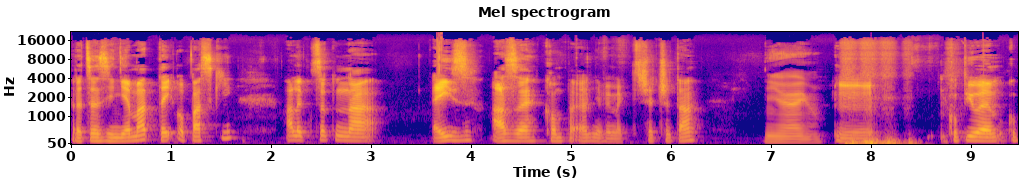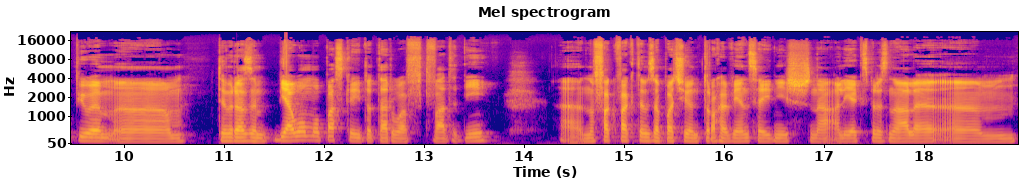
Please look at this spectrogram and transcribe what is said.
recenzji nie ma tej opaski, ale co tu na Aze, Aze.com.pl, nie wiem jak to się czyta. Jeju. Mm, kupiłem, kupiłem um, tym razem białą opaskę i dotarła w dwa dni. E, no fakt faktem zapłaciłem trochę więcej niż na AliExpress, no ale um,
